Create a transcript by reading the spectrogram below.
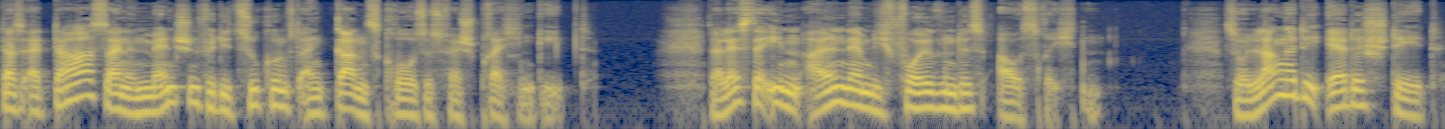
dass er da seinen Menschen für die Zukunft ein ganz großes Versprechen gibt. Da lässt er ihnen allen nämlich Folgendes ausrichten. Solange die Erde steht,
